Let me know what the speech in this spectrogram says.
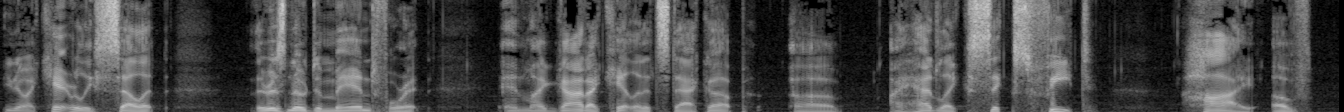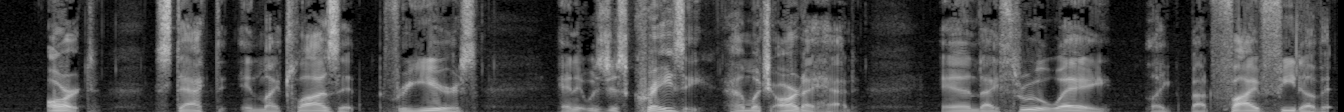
you know, I can't really sell it. There is no demand for it. And my God, I can't let it stack up. Uh, I had like six feet high of art stacked in my closet for years. And it was just crazy how much art I had. And I threw away like about five feet of it,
